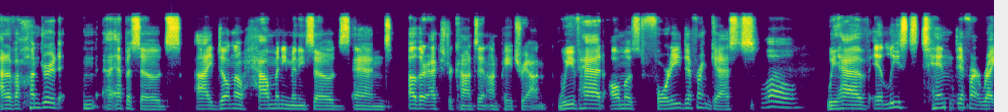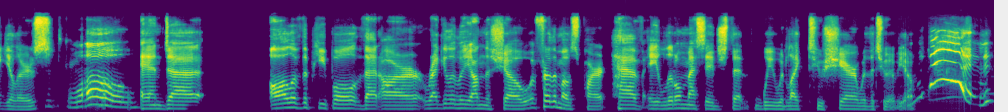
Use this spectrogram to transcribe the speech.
Out of a hundred episodes, I don't know how many minisodes and other extra content on Patreon. We've had almost 40 different guests. Whoa. We have at least 10 different regulars. Whoa. And uh, all of the people that are regularly on the show, for the most part, have a little message that we would like to share with the two of you. Good.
